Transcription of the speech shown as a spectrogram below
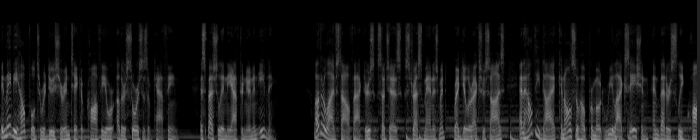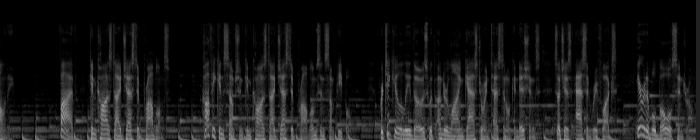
it may be helpful to reduce your intake of coffee or other sources of caffeine, especially in the afternoon and evening. Other lifestyle factors, such as stress management, regular exercise, and a healthy diet can also help promote relaxation and better sleep quality. 5. Can cause digestive problems. Coffee consumption can cause digestive problems in some people particularly those with underlying gastrointestinal conditions such as acid reflux, irritable bowel syndrome,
